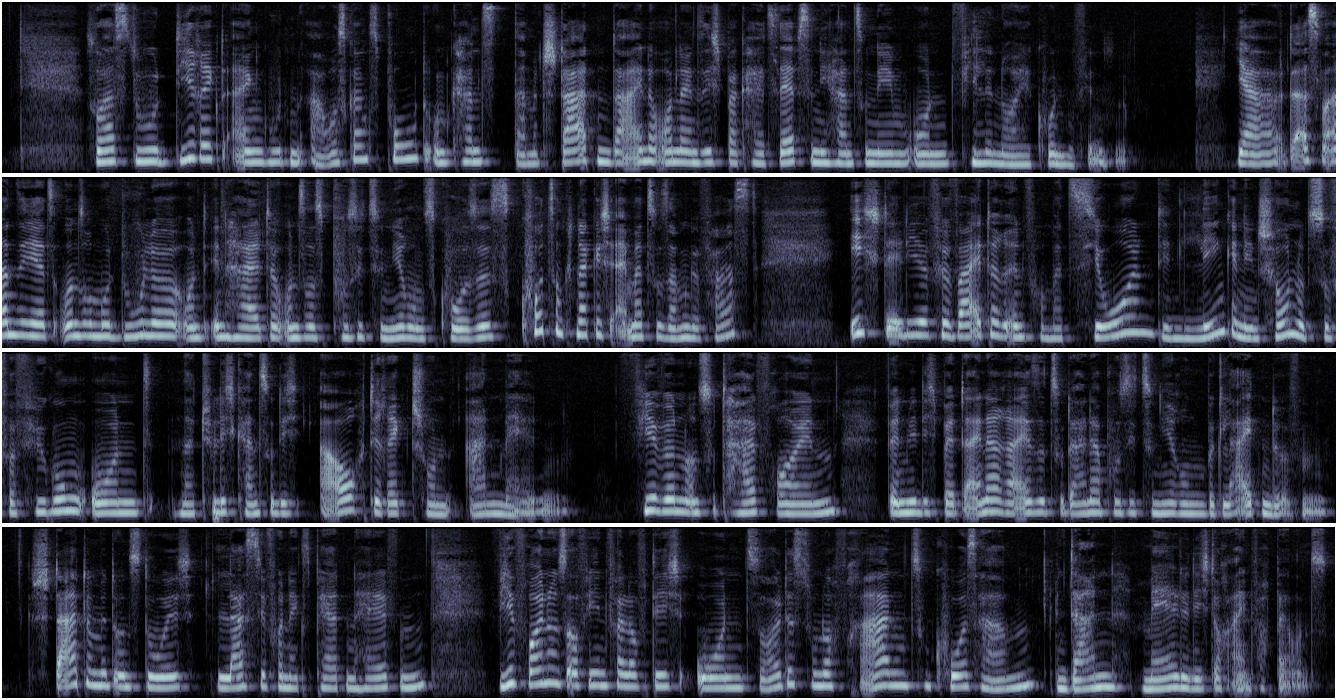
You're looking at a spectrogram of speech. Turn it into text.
So hast du direkt einen guten Ausgangspunkt und kannst damit starten, deine Online-Sichtbarkeit selbst in die Hand zu nehmen und viele neue Kunden finden. Ja, das waren sie jetzt unsere Module und Inhalte unseres Positionierungskurses. Kurz und knackig einmal zusammengefasst. Ich stelle dir für weitere Informationen den Link in den Shownotes zur Verfügung und natürlich kannst du dich auch direkt schon anmelden. Wir würden uns total freuen, wenn wir dich bei deiner Reise zu deiner Positionierung begleiten dürfen. Starte mit uns durch, lass dir von Experten helfen. Wir freuen uns auf jeden Fall auf dich und solltest du noch Fragen zum Kurs haben, dann melde dich doch einfach bei uns.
